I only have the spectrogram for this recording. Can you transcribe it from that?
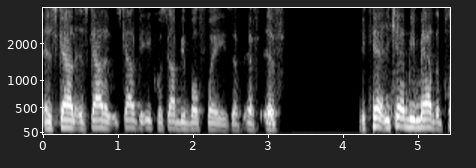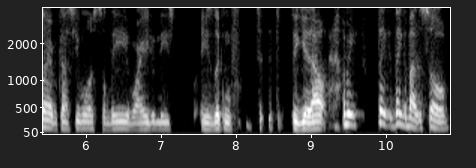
it's got it's got it's got to be equal. It's got to be both ways. If if if you can't you can't be mad at the player because he wants to leave or he needs he's looking to, to get out. I mean, think think about it. So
